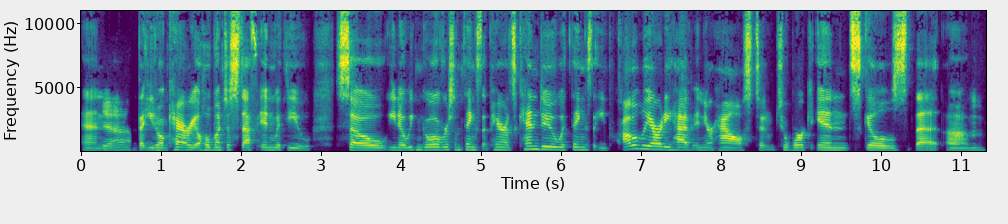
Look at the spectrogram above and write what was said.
and yeah. that you don't carry a whole bunch of stuff in with you. So, you know, we can go over some things that parents can do with things that you probably already have in your house to to work in skills that um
